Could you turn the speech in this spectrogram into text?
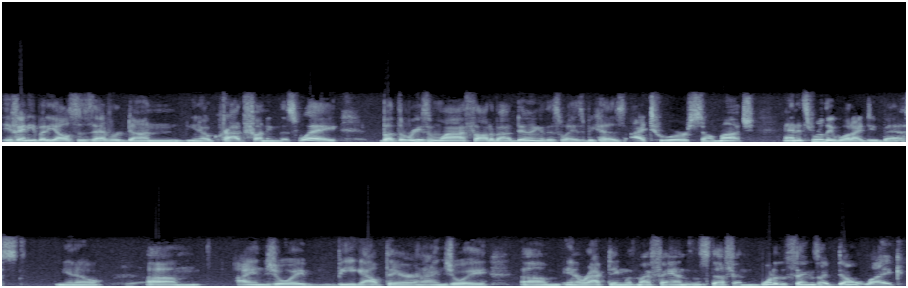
if anybody else has ever done, you know, crowdfunding this way, but the reason why I thought about doing it this way is because I tour so much and it's really what I do best, you know. Yeah. Um, I enjoy being out there and I enjoy um, interacting with my fans and stuff. And one of the things I don't like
